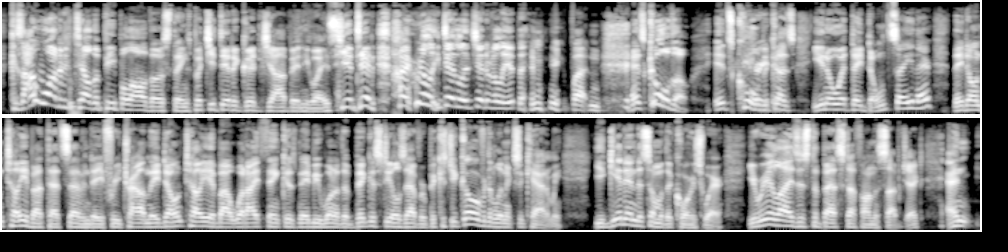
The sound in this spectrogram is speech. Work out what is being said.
because I wanted to tell the people all those things, but you did a good job anyways. You did. I really did legitimately hit that mute button. It's cool, though. It's cool because you know what they don't say there? They don't tell you about that seven day free trial, and they don't tell you about what I think is maybe one of the biggest deals ever because you go over to Linux Academy, you get into some of the courseware, you realize it's the best stuff on the subject, and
